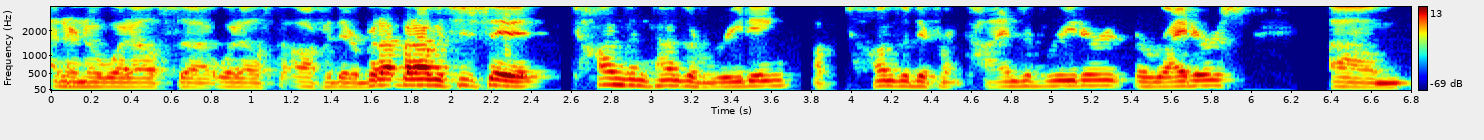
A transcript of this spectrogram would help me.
i don't know what else uh, what else to offer there but, but i would just say that tons and tons of reading of tons of different kinds of readers or writers um,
